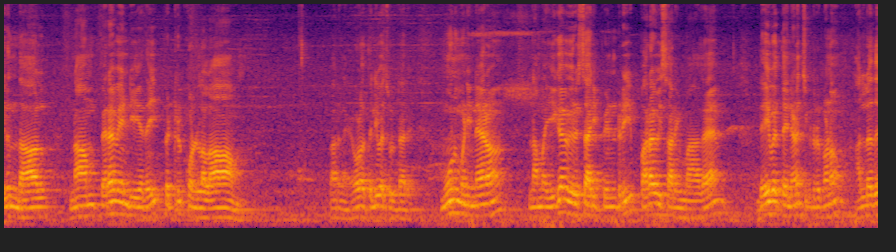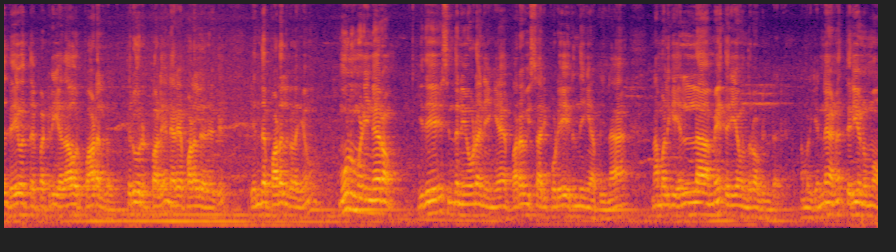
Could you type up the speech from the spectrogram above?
இருந்தால் நாம் பெற வேண்டியதை பெற்றுக்கொள்ளலாம் பாருங்கள் எவ்வளோ தெளிவாக சொல்லிட்டாரு. மூணு மணி நேரம் நம்ம இக விசாரிப்பின்றி பர விசாரமாக தெய்வத்தை நினச்சிக்கிட்டு இருக்கணும் அல்லது தெய்வத்தை பற்றி ஏதாவது ஒரு பாடல்கள். திருவருட்பாலே நிறைய பாடல்கள் இருக்குது எந்த பாடல்களையும் மூணு மணி நேரம் இதே சிந்தனையோடு நீங்கள் பர இருந்தீங்க அப்படின்னா நம்மளுக்கு எல்லாமே தெரிய வந்துடும் அப்படின்றாரு. நம்மளுக்கு என்னென்ன தெரியணுமோ?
